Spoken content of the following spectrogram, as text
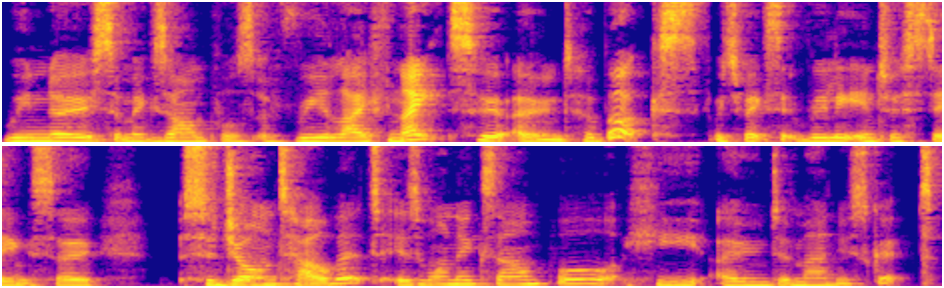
We know some examples of real life knights who owned her books, which makes it really interesting. So, Sir John Talbot is one example. He owned a manuscript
